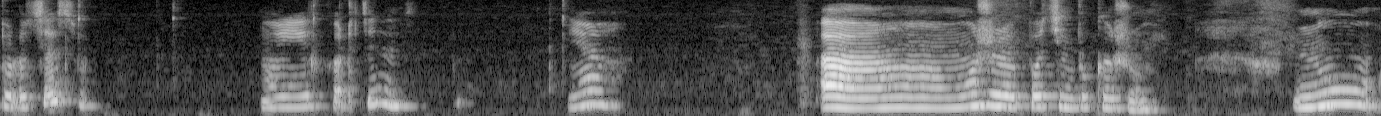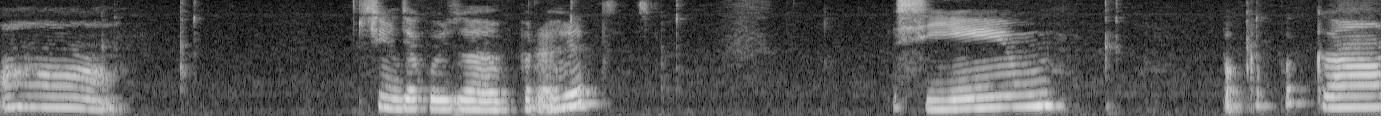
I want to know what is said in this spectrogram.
процес моїх картин я а, може потім покажу. Ну, а... всім дякую за перегляд. Всім пока-пока.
